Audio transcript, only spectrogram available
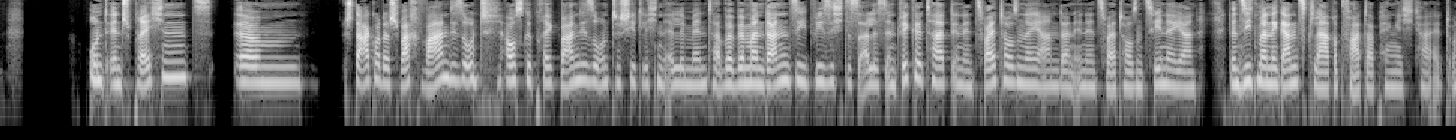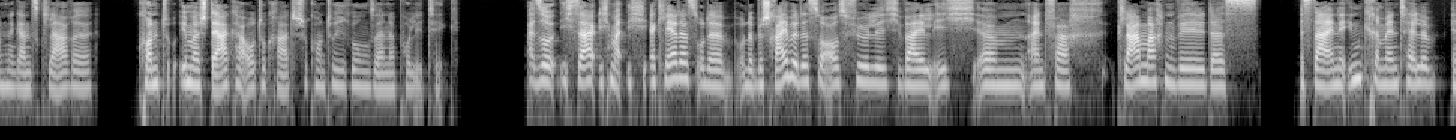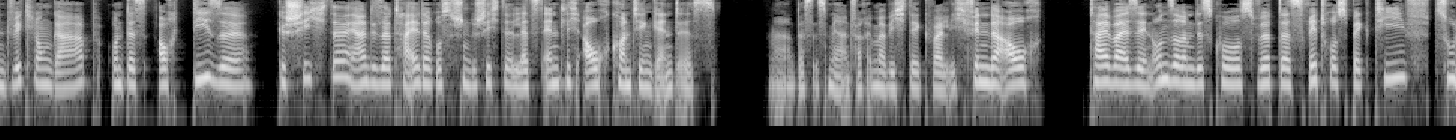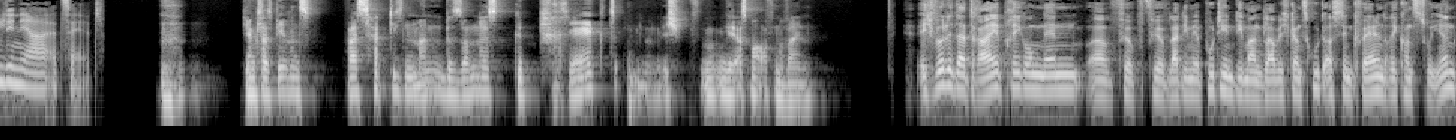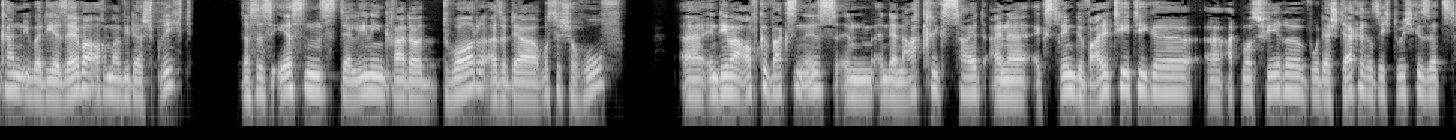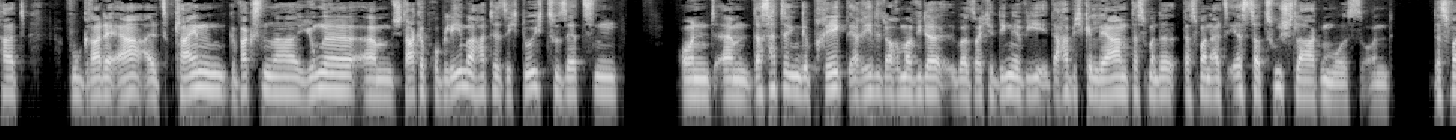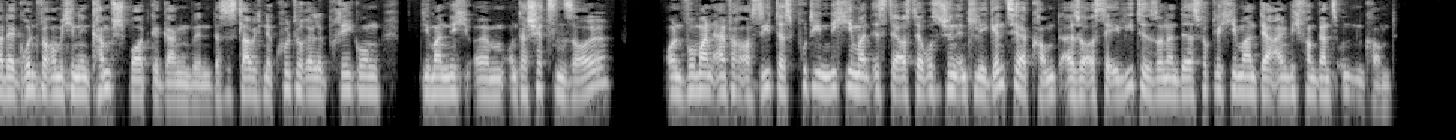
Und entsprechend ähm, stark oder schwach waren diese ausgeprägt waren diese unterschiedlichen Elemente. Aber wenn man dann sieht, wie sich das alles entwickelt hat in den 2000er Jahren, dann in den 2010er Jahren, dann sieht man eine ganz klare Pfadabhängigkeit und eine ganz klare, immer stärker autokratische Konturierung seiner Politik. Also ich sage, ich, ich erkläre das oder oder beschreibe das so ausführlich, weil ich ähm, einfach klar machen will, dass es da eine inkrementelle Entwicklung gab und dass auch diese Geschichte, ja, dieser Teil der russischen Geschichte letztendlich auch kontingent ist. Ja, das ist mir einfach immer wichtig, weil ich finde auch, teilweise in unserem Diskurs wird das retrospektiv zu linear erzählt. Mhm. Jan-Klaas Behrens, was hat diesen Mann besonders geprägt? Ich gehe erstmal offen rein. Ich würde da drei Prägungen nennen äh, für, für Wladimir Putin, die man, glaube ich, ganz gut aus den Quellen rekonstruieren kann, über die er selber auch immer wieder spricht. Das ist erstens der Leningrader Dwor, also der russische Hof, äh, in dem er aufgewachsen ist, in, in der Nachkriegszeit eine extrem gewalttätige äh, Atmosphäre, wo der Stärkere sich durchgesetzt hat, wo gerade er als klein gewachsener Junge ähm, starke Probleme hatte, sich durchzusetzen. Und ähm, das hatte ihn geprägt. Er redet auch immer wieder über solche Dinge wie, da habe ich gelernt, dass man, da, dass man als erster zuschlagen muss und das war der Grund, warum ich in den Kampfsport gegangen bin. Das ist, glaube ich, eine kulturelle Prägung, die man nicht ähm, unterschätzen soll. Und wo man einfach auch sieht, dass Putin nicht jemand ist, der aus der russischen Intelligenz herkommt, also aus der Elite, sondern der ist wirklich jemand, der eigentlich von ganz unten kommt.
